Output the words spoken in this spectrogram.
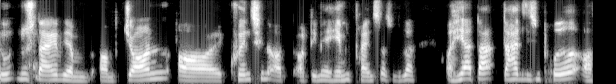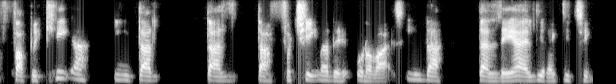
Nu, nu snakker vi om, om John og Quentin og, og det med hemmelige prinser osv. Og her, der, der har de ligesom prøvet at fabrikere en, der, der der fortjener det undervejs. En, der, der lærer alle de rigtige ting.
